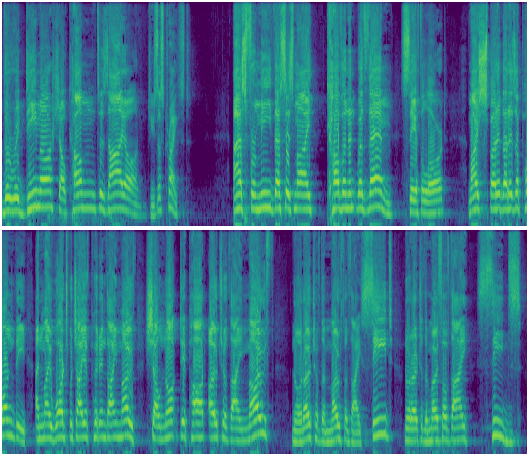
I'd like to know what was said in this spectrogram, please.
The Redeemer shall come to Zion, Jesus Christ. As for me, this is my covenant with them, saith the Lord. My spirit that is upon thee, and my words which I have put in thy mouth, shall not depart out of thy mouth, nor out of the mouth of thy seed, nor out of the mouth of thy seed's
